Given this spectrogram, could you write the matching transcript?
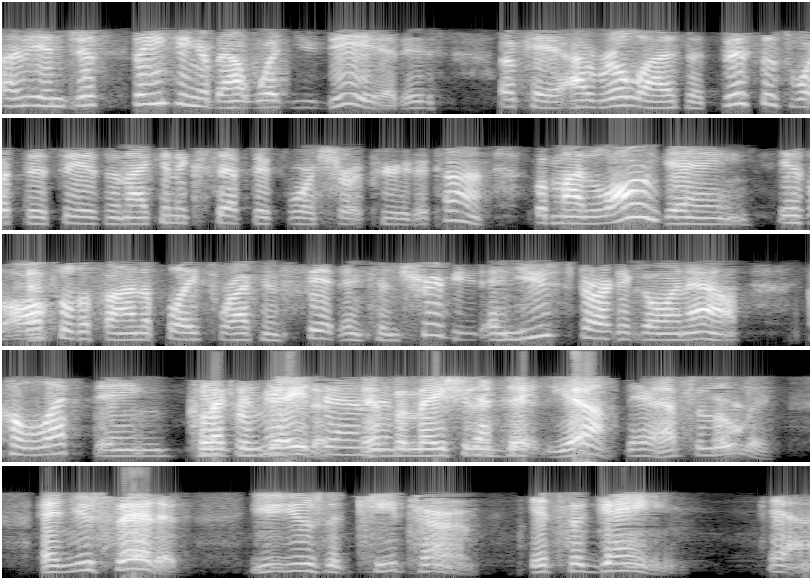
And just thinking about what you did is okay, I realize that this is what this is and I can accept it for a short period of time. But my long game is also to find a place where I can fit and contribute. And you started going out collecting collecting data, information and- information and data. Yeah, Yeah, absolutely. And you said it. You used a key term. It's a game. Yeah.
